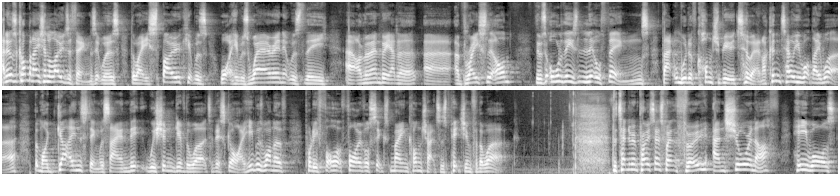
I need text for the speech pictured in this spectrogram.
And it was a combination of loads of things. It was the way he spoke, it was what he was wearing, it was the. Uh, I remember he had a, uh, a bracelet on there was all of these little things that would have contributed to it. And I couldn't tell you what they were, but my gut instinct was saying we shouldn't give the work to this guy. He was one of probably four, five or six main contractors pitching for the work. The tendering process went through and sure enough, he was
